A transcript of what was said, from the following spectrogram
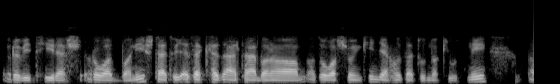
rövid híres rovatban is, tehát hogy ezekhez általában a, az olvasóink ingyen hozzá tudnak jutni a,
